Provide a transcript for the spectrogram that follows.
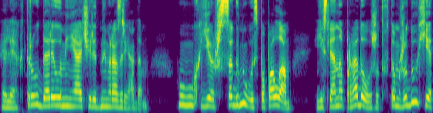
Электро ударила меня очередным разрядом. Ух, я ж согнулась пополам. Если она продолжит в том же духе,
